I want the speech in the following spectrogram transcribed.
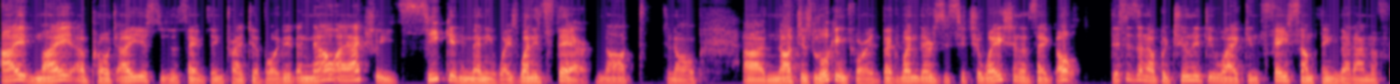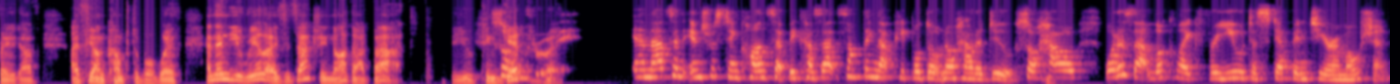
I, my approach, I used to do the same thing, try to avoid it, and now I actually seek it in many ways when it's there, not you know, uh, not just looking for it, but when there's a situation that's like, oh, this is an opportunity where I can face something that I'm afraid of, I feel uncomfortable with, and then you realize it's actually not that bad. You can so, get through it and that's an interesting concept because that's something that people don't know how to do. So how what does that look like for you to step into your emotion?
